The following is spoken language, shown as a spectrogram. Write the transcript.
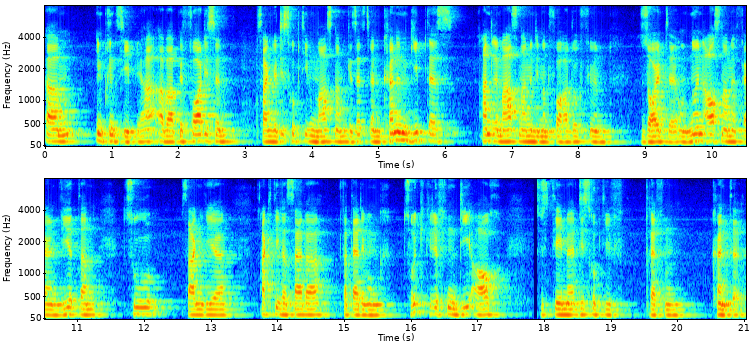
Ähm, Im Prinzip, ja. Aber bevor diese, sagen wir, disruptiven Maßnahmen gesetzt werden können, gibt es andere Maßnahmen, die man vorher durchführen sollte. Und nur in Ausnahmefällen wird dann zu, sagen wir, aktiver Cyberverteidigung zurückgegriffen, die auch Systeme disruptiv treffen könnte.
